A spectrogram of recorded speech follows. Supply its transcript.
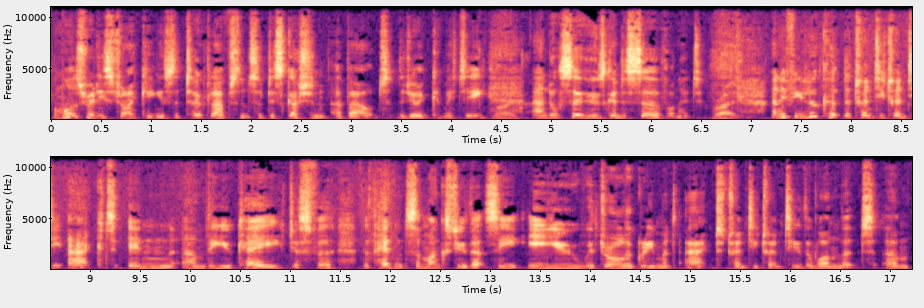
And what's really striking is the total absence of discussion about the Joint Committee right. and also who's going to serve on it. Right. And if you look at the 2020 Act in um, the UK, just for the pedants amongst you, that's the EU Withdrawal Agreement Act 2020, the one that um,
